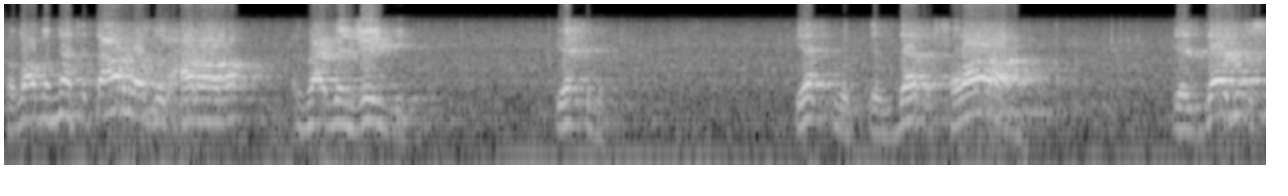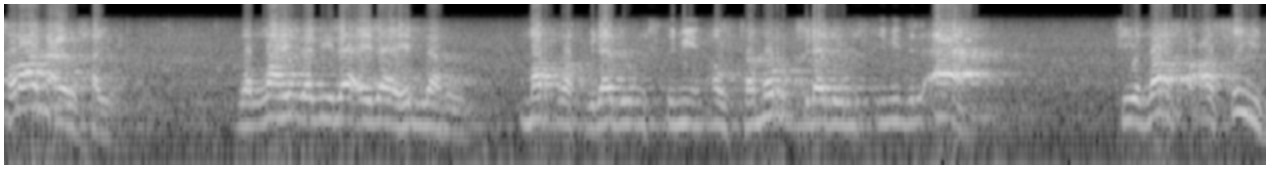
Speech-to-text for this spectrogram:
فبعض الناس يتعرض للحرارة المعدن جيدي يثبت يثبت يزداد إصرارا يزداد إصرارا على الخير. والله الذي لا إله إلا هو مرت بلاد المسلمين أو تمر بلاد المسلمين الآن في ظرف عصيب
